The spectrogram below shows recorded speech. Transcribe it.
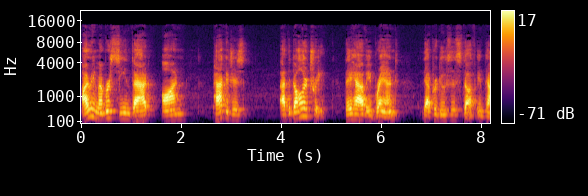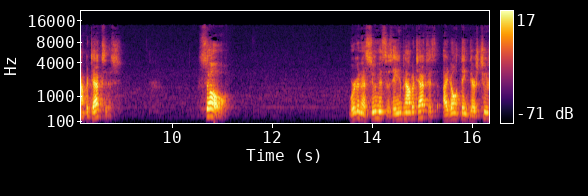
I remember seeing that on packages at the Dollar Tree. They have a brand that produces stuff in Pampa, Texas. So, we're going to assume it's the same Pampa, Texas. I don't think there's two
